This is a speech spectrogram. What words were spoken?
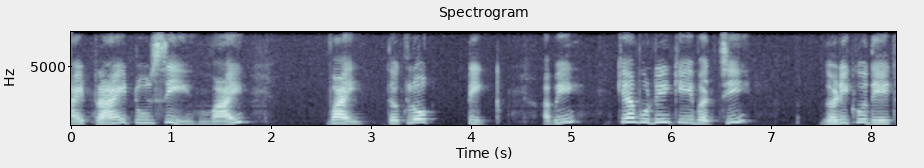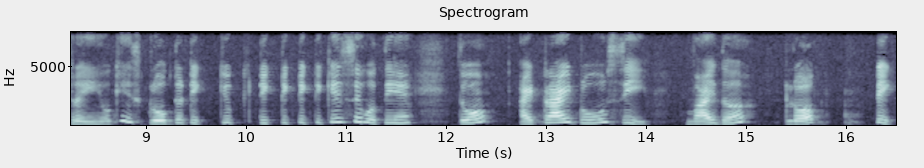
I try to see why why the clock tick अभी क्या बोल रही कि बच्ची घड़ी को देख रही है ओके क्लॉक द टिक क्यों टिक टिक टिक टिक कैसे होती है? तो I try to see why the clock tick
